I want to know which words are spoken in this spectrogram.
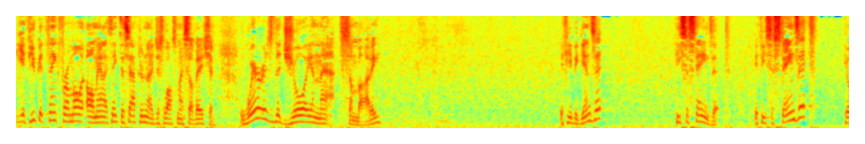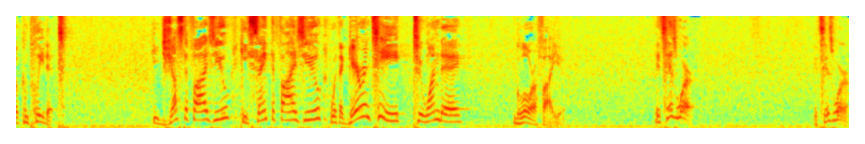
if you could think for a moment, oh man, I think this afternoon I just lost my salvation. Where is the joy in that, somebody? If he begins it, he sustains it. If he sustains it, he'll complete it. He justifies you, he sanctifies you with a guarantee to one day glorify you. It's his work. It's his work.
